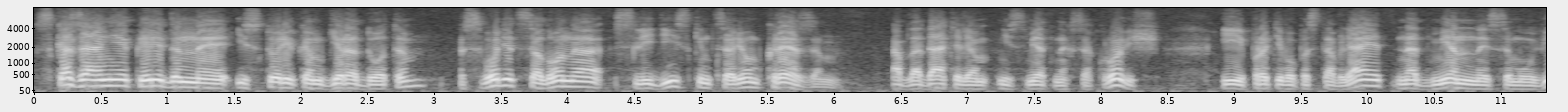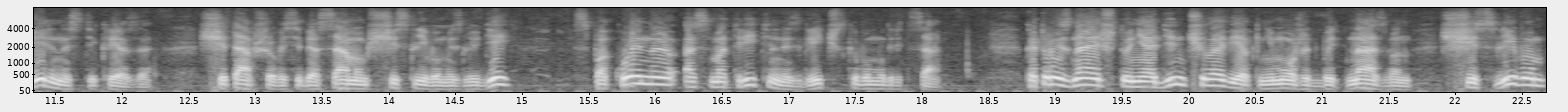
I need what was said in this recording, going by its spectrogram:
Сказание, переданное историком Геродотом, сводит Салона с лидийским царем Крезом, обладателем несметных сокровищ, и противопоставляет надменной самоуверенности Креза, считавшего себя самым счастливым из людей, спокойную осмотрительность греческого мудреца, который знает, что ни один человек не может быть назван счастливым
